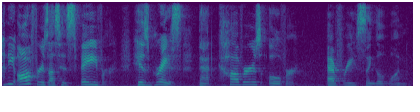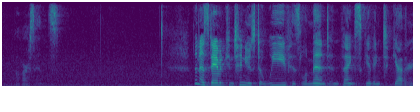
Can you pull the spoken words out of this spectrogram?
and he offers us his favor, his grace that covers over every single one of our sins. Then, as David continues to weave his lament and thanksgiving together,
